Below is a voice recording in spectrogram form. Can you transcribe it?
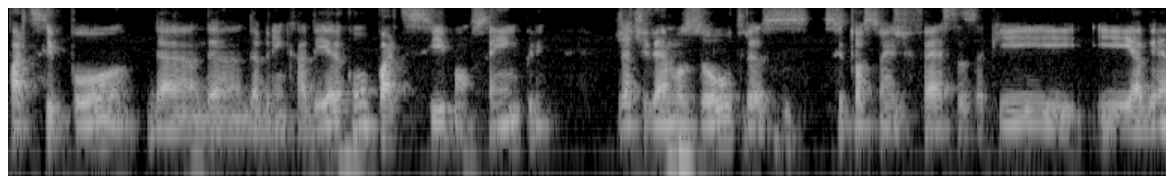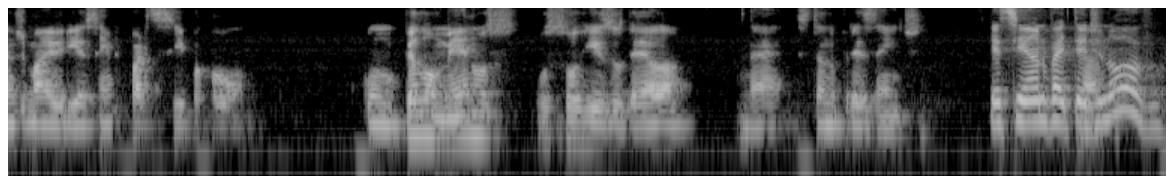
participou da, da, da brincadeira, como participam sempre. Já tivemos outras situações de festas aqui e a grande maioria sempre participa com, com pelo menos o sorriso dela, né, estando presente. Esse ano vai ter de novo?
